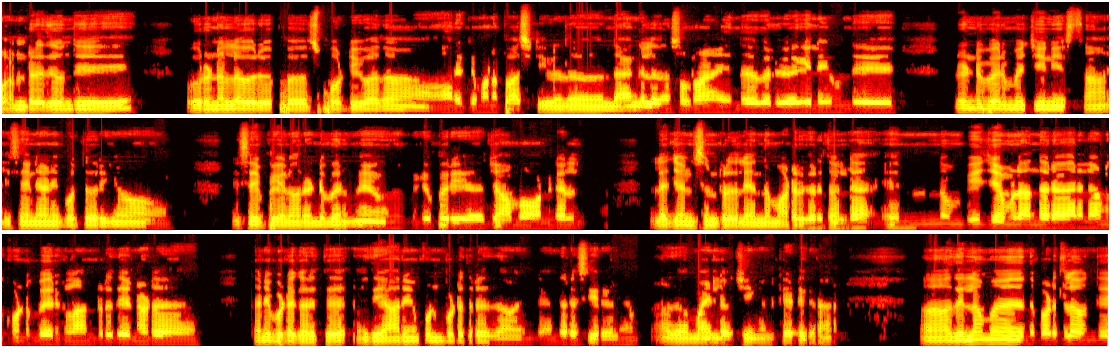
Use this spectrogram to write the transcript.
பண்ணுறது வந்து ஒரு நல்ல ஒரு இப்போ ஸ்போர்ட்டிவாக தான் ஆரோக்கியமான பாசிட்டிவ் தான் இந்த ஆங்கிளில் தான் சொல்கிறேன் எந்த ஒரு வகையிலையும் வந்து ரெண்டு பேருமே ஜீனியஸ் தான். இசைஞானி பொறுத்த வரைக்கும் இசை புயலும் ரெண்டு பேருமே மிகப்பெரிய ஜாம்பவான்கள் லெஜண்ட்ஸுன்றதுல எந்த மாற்று கருத்தும் இல்லை. இன்னும் பிஜிஎம்மில் அந்த வேறு லெவலுக்கு கொண்டு போயிருக்கலான்றது என்னோட தனிப்பட்ட கருத்து. இது யாரையும் புண்படுத்துறது தான் இல்லை எந்த ரசிகர்களையும். அதை மைண்டில் வச்சுங்கன்னு கேட்டுக்கிறேன். அது இல்லாமல் இந்த படத்தில் வந்து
